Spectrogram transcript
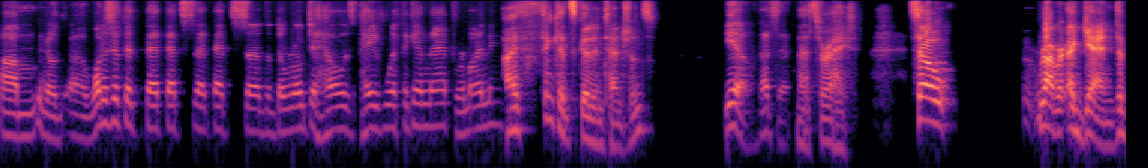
Um, you know uh, what is it that that that's that that's uh, the, the road to hell is paved with again that remind me. I think it's good intentions. Yeah that's it. That's right. So robert again the,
